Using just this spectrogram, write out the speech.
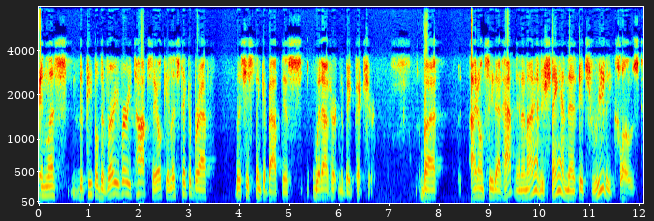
unless the people at the very, very top say, okay, let's take a breath. Let's just think about this without hurting the big picture. But I don't see that happening. And I understand that it's really closed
